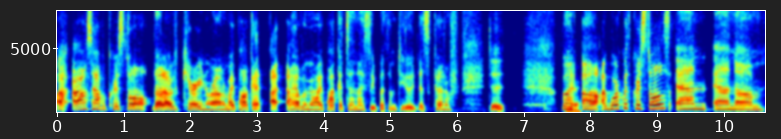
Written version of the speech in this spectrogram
I, I also have a crystal that I'm carrying around in my pocket. I, I have them in my pockets, and I sleep with them too. That's kind of to, but uh, I work with crystals, and and um,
